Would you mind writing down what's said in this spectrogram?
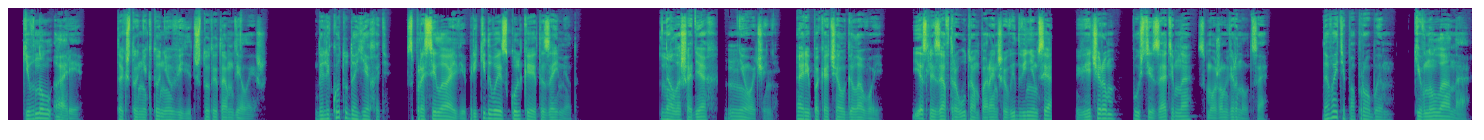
— кивнул Ари. «Так что никто не увидит, что ты там делаешь». «Далеко туда ехать?» — спросила Айви, прикидывая, сколько это займет. «На лошадях не очень». Ари покачал головой. «Если завтра утром пораньше выдвинемся, вечером, пусть и затемно, сможем вернуться». «Давайте попробуем», — кивнула она.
